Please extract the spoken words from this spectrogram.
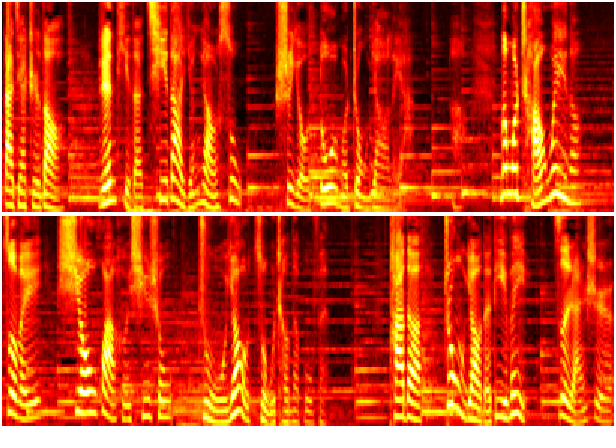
大家知道人体的七大营养素是有多么重要了呀？啊，那么肠胃呢，作为消化和吸收主要组成的部分，它的重要的地位自然是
